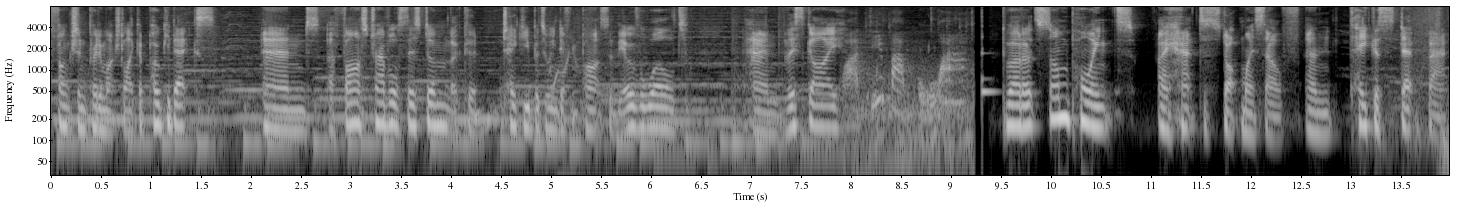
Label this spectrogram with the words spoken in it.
functioned pretty much like a Pokédex, and a fast travel system that could take you between different parts of the overworld, and this guy. But at some point, I had to stop myself and take a step back.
